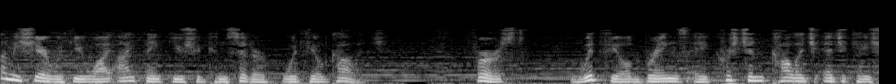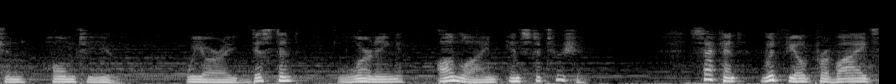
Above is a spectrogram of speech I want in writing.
Let me share with you why I think you should consider Whitefield College. First, Whitefield brings a Christian college education home to you. We are a distant, learning, online institution. Second, Whitefield provides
